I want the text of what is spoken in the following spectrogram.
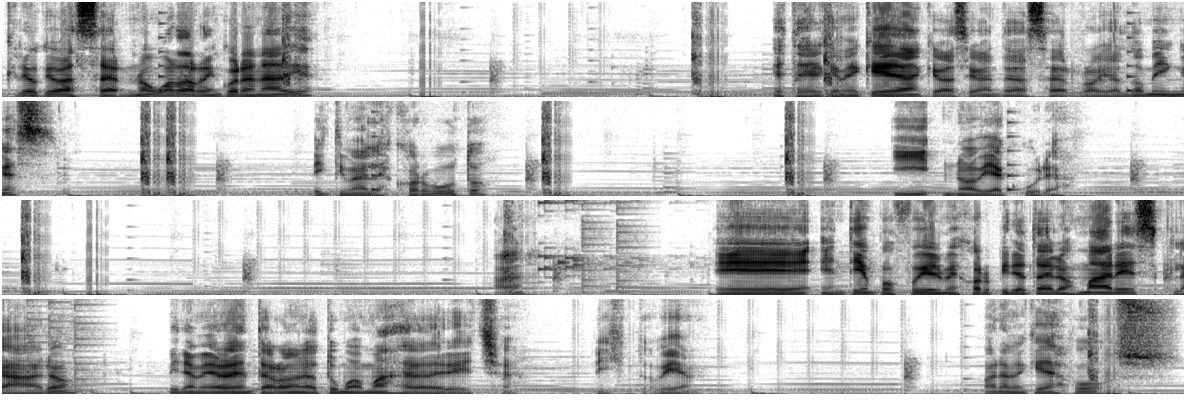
Creo que va a ser, no guarda rencor a nadie. Este es el que me queda, que básicamente va a ser Royal Domínguez. Víctima del escorbuto. Y no había cura. A ver. Eh, en tiempo fui el mejor pirata de los mares, claro. Mira, me habrá enterrado en la tumba más de la derecha. Listo, bien. Ahora me quedas vos.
